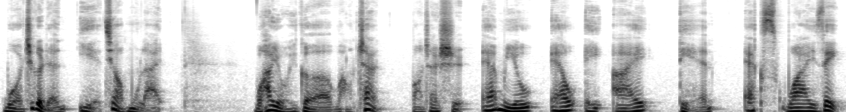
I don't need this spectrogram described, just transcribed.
我这个人也叫木来。我还有一个网站，网站是 m u l a i 点 x y z。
